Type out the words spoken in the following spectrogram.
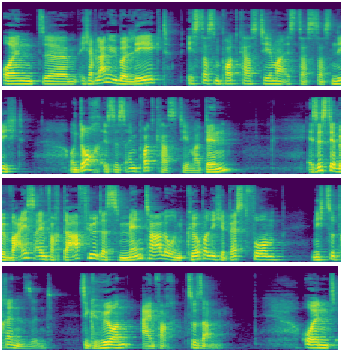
Und äh, ich habe lange überlegt, ist das ein Podcast-Thema, ist das das nicht? Und doch ist es ein Podcast-Thema, denn es ist der Beweis einfach dafür, dass mentale und körperliche Bestform nicht zu trennen sind. Sie gehören einfach zusammen. Und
